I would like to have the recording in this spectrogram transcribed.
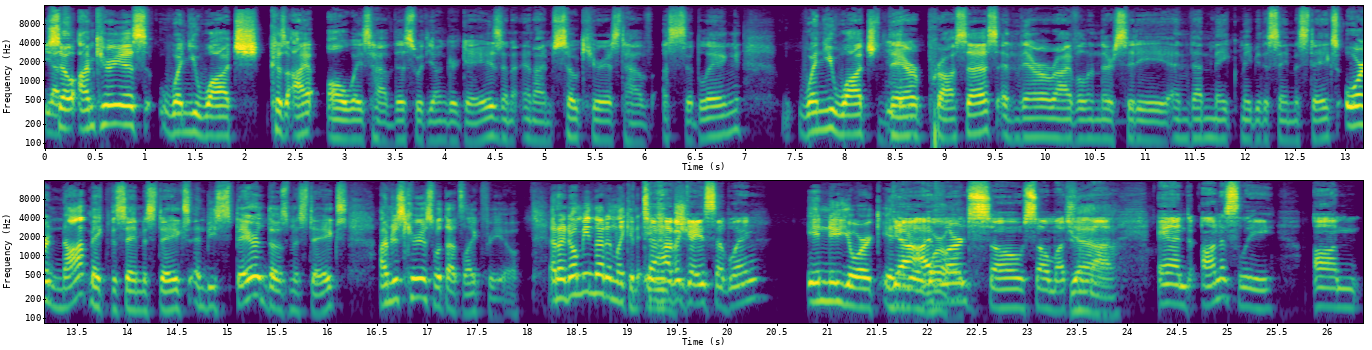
Yes. So I'm curious when you watch, because I always have this with younger gays, and and I'm so curious to have a sibling. When you watch their process and their arrival in their city, and then make maybe the same mistakes, or not make the same mistakes and be spared those mistakes, I'm just curious what that's like for you. And I don't mean that in like an To age have a gay sibling. in New York in yeah, I've world. learned so so much Yeah. from that. And honestly, um,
